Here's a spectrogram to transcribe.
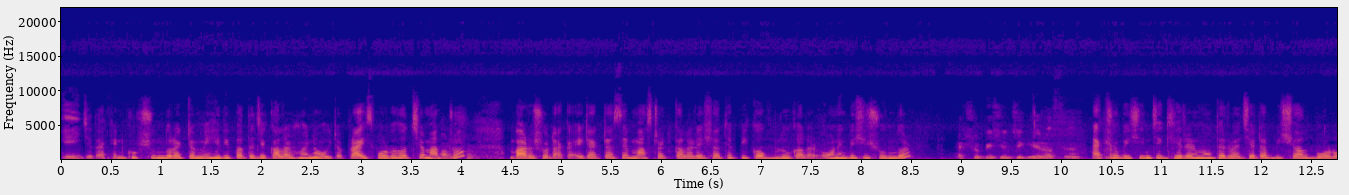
এই যে দেখেন খুব সুন্দর একটা মেহেদি পাতা যে কালার হয় না ওইটা প্রাইস পড়বে হচ্ছে মাত্র বারোশো। টাকা। এটা একটা আছে মাস্টার্ড কালারের সাথে পিকক ব্লু কালার অনেক বেশি সুন্দর। একশো বিশ ইঞ্চি ঘের আছে। ইঞ্চি ঘেরের মধ্যে রয়েছে এটা বিশাল বড়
